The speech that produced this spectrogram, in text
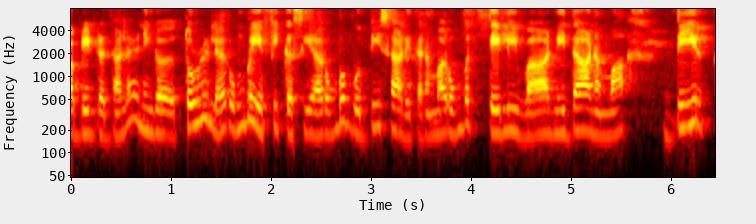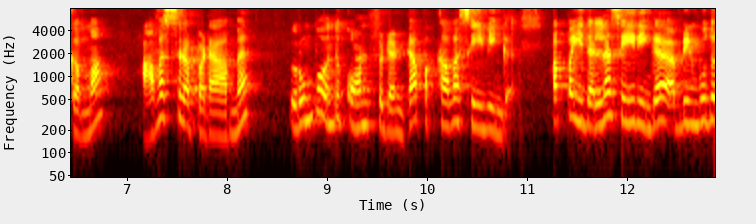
அப்படின்றதுனால நீங்கள் தொழிலை ரொம்ப எஃபிகசியாக ரொம்ப புத்திசாலித்தனமாக ரொம்ப தெளிவாக நிதானமாக தீர்க்கமாக அவசரப்படாமல் ரொம்ப வந்து கான்ஃபிடெண்ட்டாக பக்காவாக செய்வீங்க. அப்போ இதெல்லாம் செய்கிறீங்க அப்படின்போது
